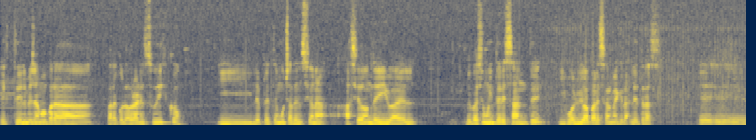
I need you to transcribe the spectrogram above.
este, él me llamó para, colaborar en su disco y le presté mucha atención a hacia dónde iba él. Me pareció muy interesante y volvió a parecerme que las letras eh, eh,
